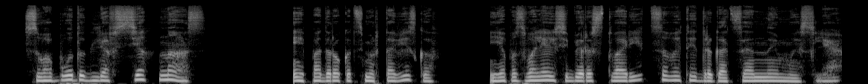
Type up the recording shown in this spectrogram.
— свобода для всех нас. И под рокот смертовизгов я позволяю себе раствориться в этой драгоценной мысли.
